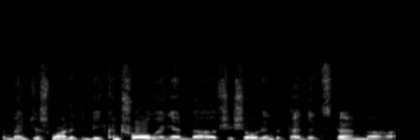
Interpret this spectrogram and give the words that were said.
the men just wanted to be controlling, and uh, if she showed independence, then uh,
